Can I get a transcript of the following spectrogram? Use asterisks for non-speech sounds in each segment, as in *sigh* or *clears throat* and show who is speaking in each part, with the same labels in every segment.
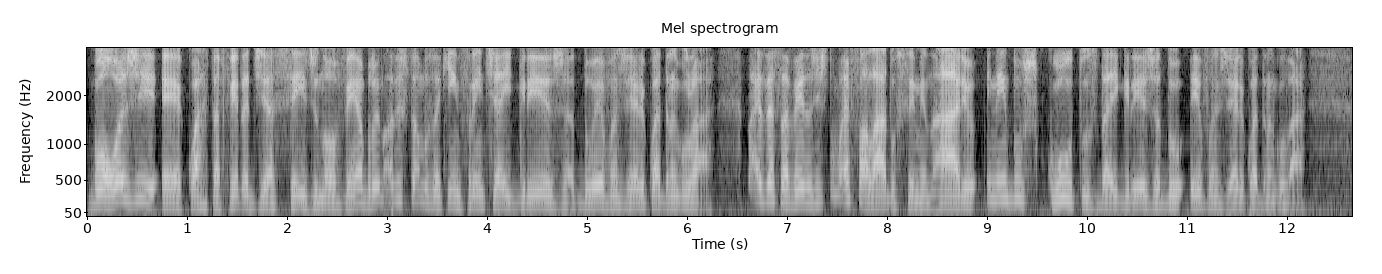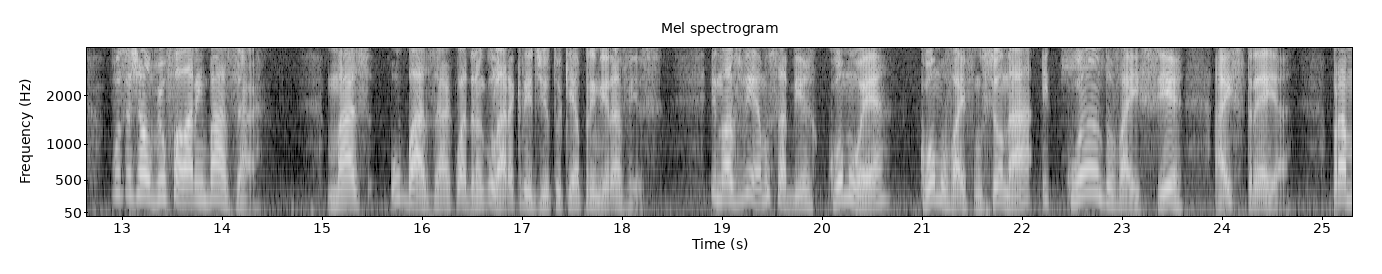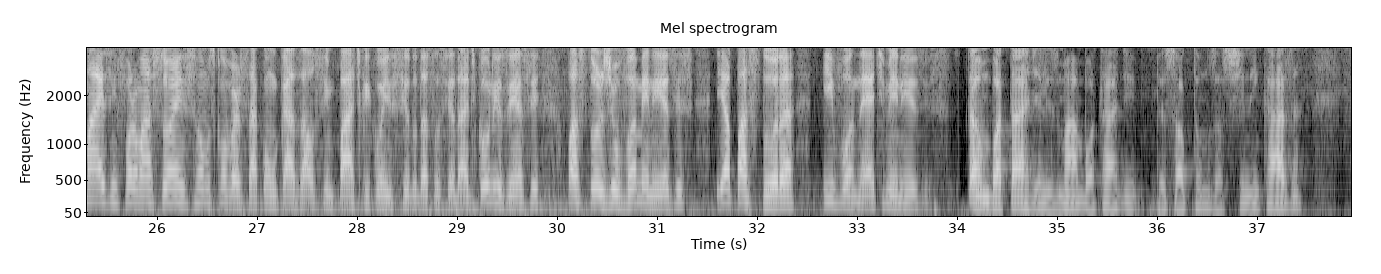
Speaker 1: Bom, hoje é quarta-feira, dia 6 de novembro, e nós estamos aqui em frente à igreja do Evangelho Quadrangular. Mas dessa vez a gente não vai falar do seminário e nem dos cultos da igreja do Evangelho Quadrangular. Você já ouviu falar em bazar, mas o bazar quadrangular acredito que é a primeira vez. E nós viemos saber como é, como vai funcionar e quando vai ser a estreia. Para mais informações, vamos conversar com um casal simpático e conhecido da sociedade conizense, pastor Gilvan Menezes e a pastora Ivonete Menezes.
Speaker 2: Então, boa tarde, Elismar, boa tarde, pessoal que estão nos assistindo em casa.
